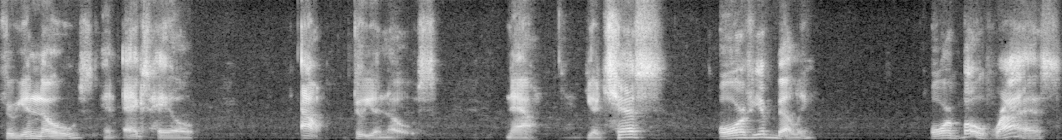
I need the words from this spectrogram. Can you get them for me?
through your nose and exhale out through your nose. Now your chest or if your belly or both rise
